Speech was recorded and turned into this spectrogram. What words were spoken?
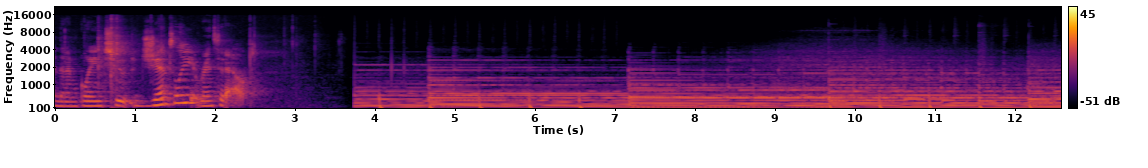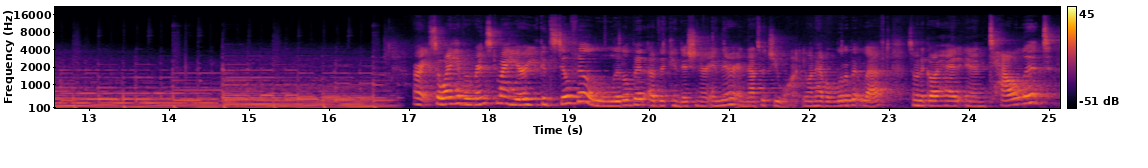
and then I'm going to gently rinse it out. All right, so I have rinsed my hair. You can still feel a little bit of the conditioner in there and that's what you want. You wanna have a little bit left. So I'm gonna go ahead and towel it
